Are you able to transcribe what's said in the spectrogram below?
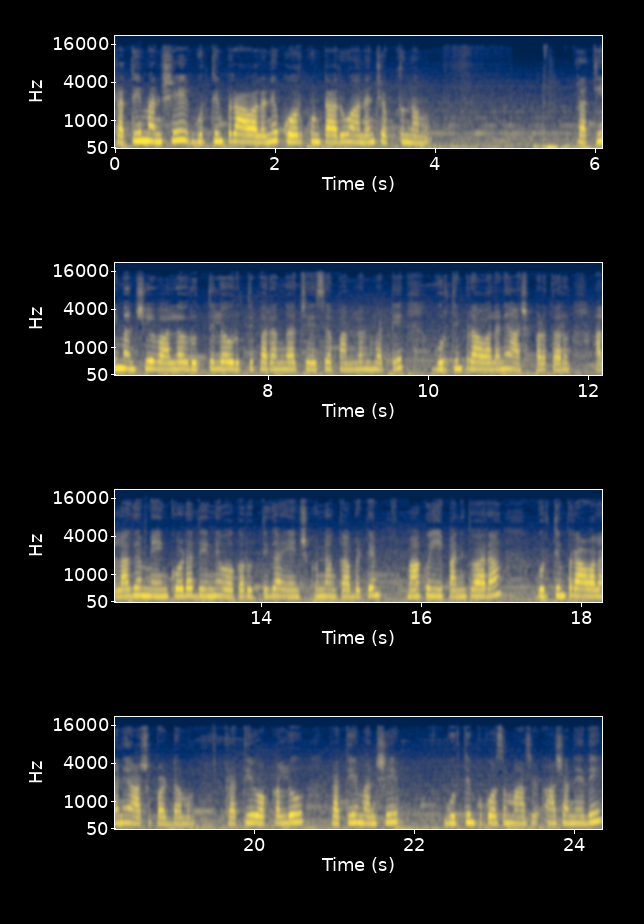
ప్రతి మనిషి గుర్తింపు రావాలని కోరుకుంటారు అని చెప్తున్నాము. ప్రతి మనిషి వాళ్ళ వృత్తిలో వృత్తిపరంగా చేసే పనులను బట్టి గుర్తింపు రావాలని ఆశపడతారు. అలాగే మేము కూడా దీన్ని ఒక వృత్తిగా ఎంచుకున్నాం కాబట్టి మాకు ఈ పని ద్వారా గుర్తింపు రావాలని ఆశపడ్డాము. ప్రతి ఒక్కళ్ళు ప్రతి మనిషి గుర్తింపు కోసం ఆశ ఆశ అనేది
